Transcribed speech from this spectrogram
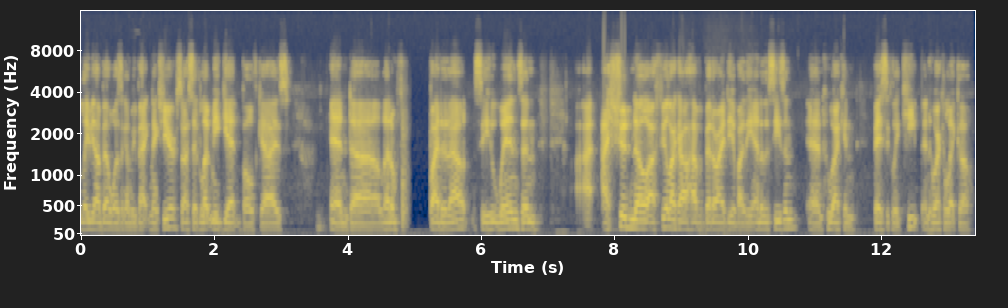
Le'Veon Bell wasn't going to be back next year. So I said, let me get both guys and uh, let them fight it out, see who wins. And I, I should know. I feel like I'll have a better idea by the end of the season and who I can basically keep and who I can let go.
